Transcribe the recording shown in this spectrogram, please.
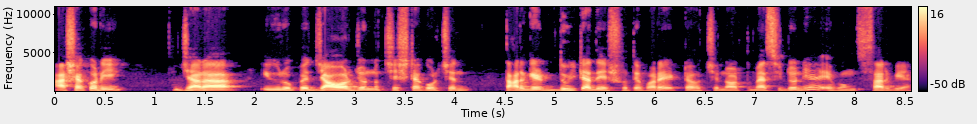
আশা করি যারা ইউরোপে যাওয়ার জন্য চেষ্টা করছেন, টার্গেট দুইটা দেশ হতে পারে, একটা হচ্ছে নর্থ ম্যাসিডোনিয়া এবং সার্বিয়া।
